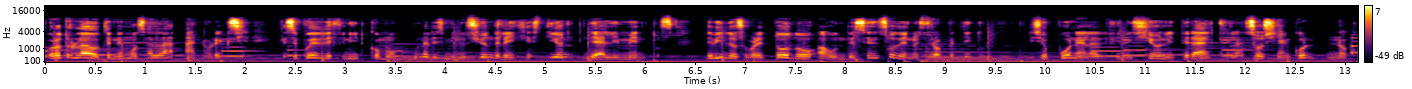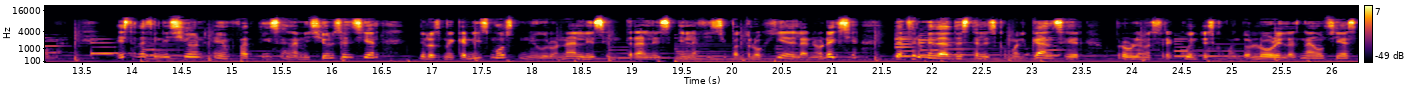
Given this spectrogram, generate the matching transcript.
Por otro lado tenemos a la anorexia, que se puede definir como una disminución de la ingestión de alimentos, debido sobre todo a un descenso de nuestro apetito, y se opone a la definición literal que la asocian con no comer. Esta definición enfatiza la misión esencial de los mecanismos neuronales centrales en la fisiopatología de la anorexia, de enfermedades tales como el cáncer, problemas frecuentes como el dolor y las náuseas,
